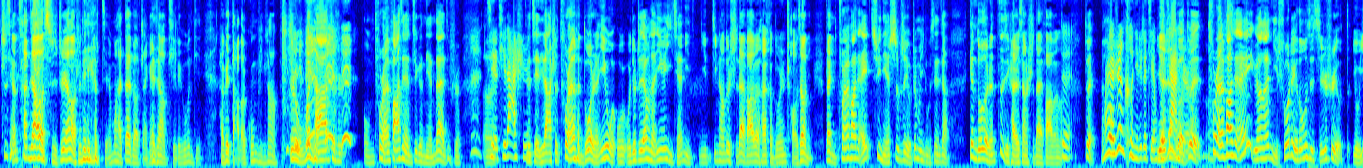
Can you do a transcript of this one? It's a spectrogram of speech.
之前参加了许知远老师那个节目，还代表展开讲提了一个问题，还被打到公屏上，就是我问他，就是我们突然发现这个年代就是。呃、解题大师就，解题大师，突然很多人，因为我我我就直接问他，因为以前你你经常对时代发问，还很多人嘲笑你，但你突然发现，哎，去年是不是有这么一种现象，更多的人自己开始向时代发问了？对，对，然后而且认可你这个节目也认可，对，嗯突然发现，哎，原来你说这个东西其实是有有意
